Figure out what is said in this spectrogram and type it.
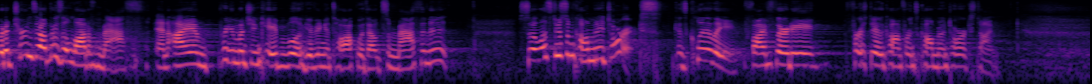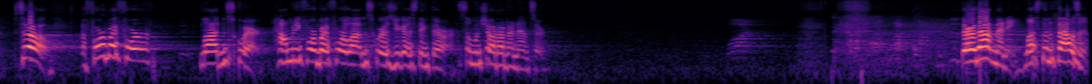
But it turns out there's a lot of math, and I am pretty much incapable of giving a talk without some math in it. So let's do some combinatorics, because clearly, 5.30, first day of the conference, combinatorics time. So, a four by four Latin square. How many four by four Latin squares do you guys think there are? Someone shout out an answer. One. there are that many, less than a thousand.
